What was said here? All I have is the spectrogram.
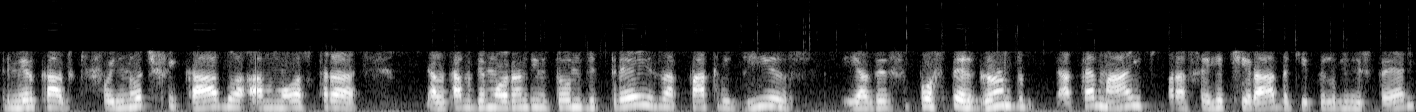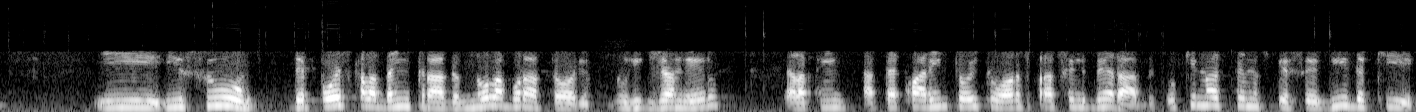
Primeiro caso que foi notificado, a amostra ela estava demorando em torno de três a quatro dias e às vezes postergando até mais para ser retirada aqui pelo Ministério. E isso, depois que ela dá entrada no laboratório no Rio de Janeiro, ela tem até 48 horas para ser liberada. O que nós temos percebido é que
